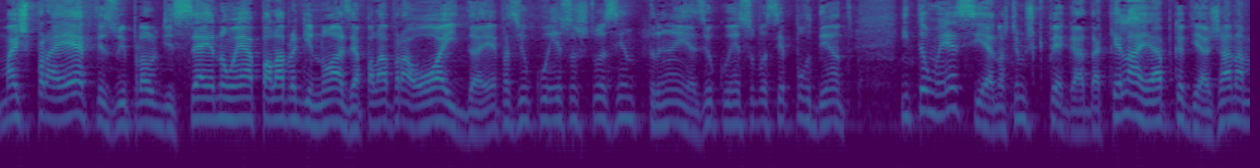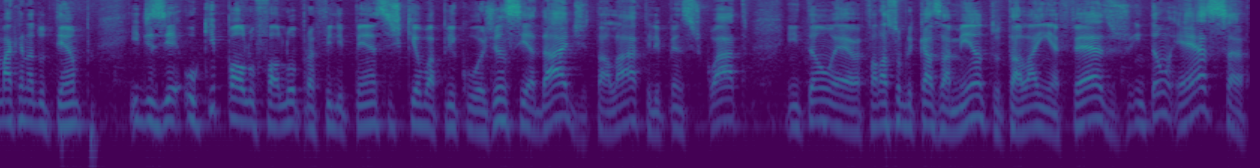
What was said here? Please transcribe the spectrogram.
Mas para Éfeso e para Odisseia não é a palavra gnose, é a palavra oida. É assim, eu conheço as tuas entranhas, eu conheço você por dentro. Então esse é, nós temos que pegar daquela época, viajar na máquina do tempo e dizer o que Paulo falou para Filipenses que eu aplico hoje. Ansiedade, está lá, Filipenses 4. Então, é, falar sobre casamento, está lá em Efésios. Então, essa,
